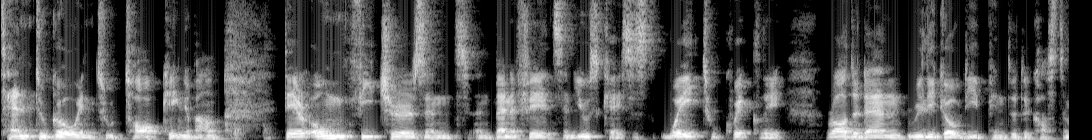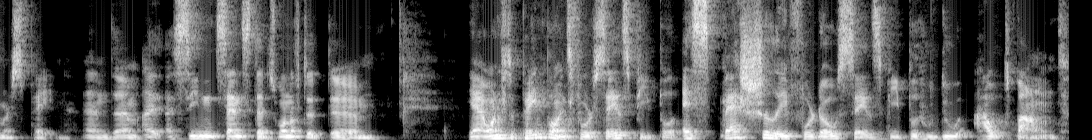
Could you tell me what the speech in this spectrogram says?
tend to go into talking about their own features and, and benefits and use cases way too quickly rather than really go deep into the customer's pain. And um, I, I seen sense that's one of the, the yeah, one of the pain points for salespeople, especially for those salespeople who do outbound.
